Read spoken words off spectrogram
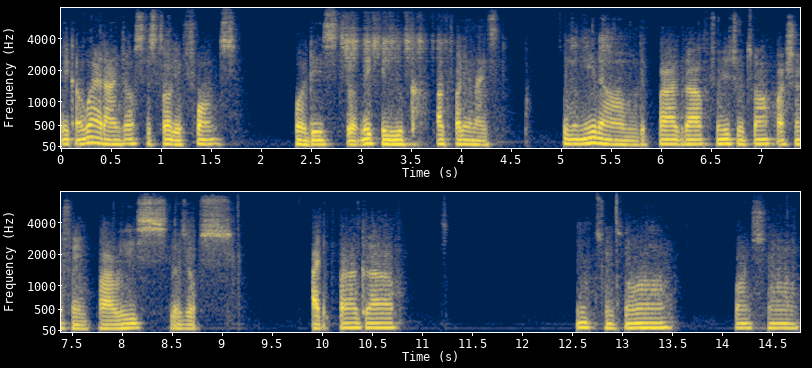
you can go ahead and just install a font for this to make it look actually nice. So we need um the paragraph 2021 fashion show in paris. Let's just add the paragraph 2021 fashion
